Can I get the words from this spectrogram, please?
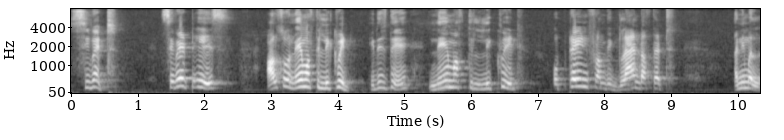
civet. Civet is also name of the liquid it is the name of the liquid obtain from the gland of that animal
